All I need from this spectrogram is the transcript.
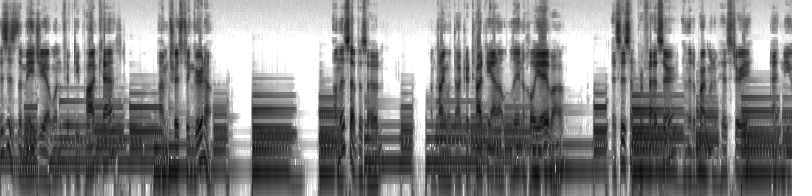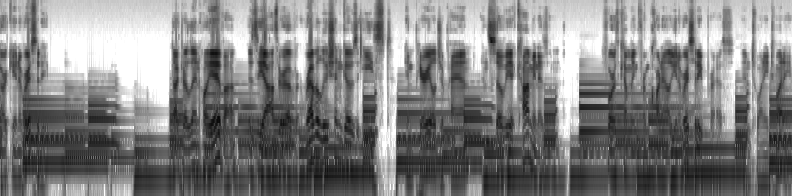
This is the Meiji at 150 podcast. I'm Tristan Grunow. On this episode, I'm talking with Dr. Tatiana Linkhoeva, assistant professor in the Department of History at New York University. Dr. Linkhoeva is the author of Revolution Goes East Imperial Japan and Soviet Communism, forthcoming from Cornell University Press in 2020.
